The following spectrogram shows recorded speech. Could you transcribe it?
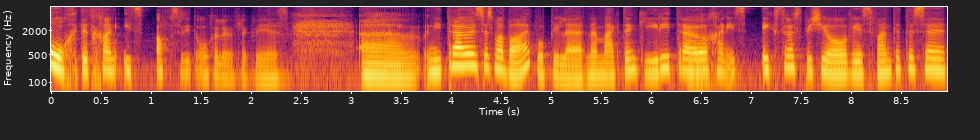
ong dit gaan iets absoluut ongelooflik wees. Ehm uh, die troues is maar baie populêr, nou maar ek dink hierdie troue ja. gaan iets ekstra spesiaal wees want dit is 'n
